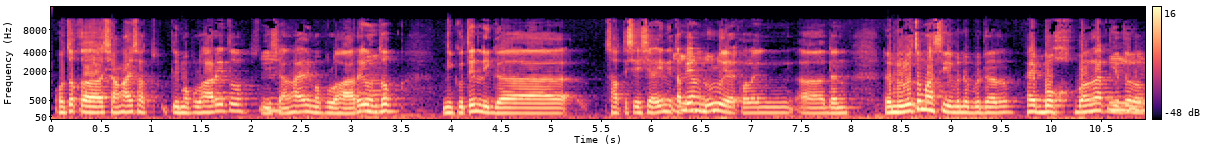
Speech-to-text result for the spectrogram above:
untuk ke Shanghai satu- 50 hari tuh di Shanghai 50 hari untuk ngikutin Liga Southeast Asia ini. Tapi yang dulu ya, kalau yang eh, dan dan dulu tuh masih bener-bener heboh banget gitu loh,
